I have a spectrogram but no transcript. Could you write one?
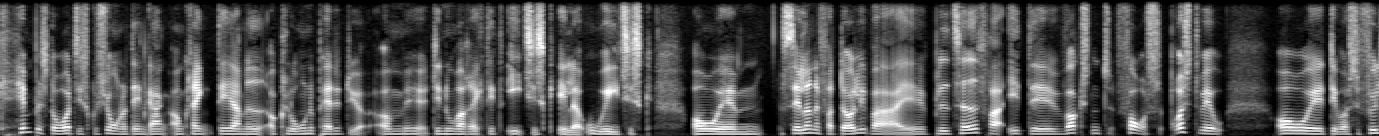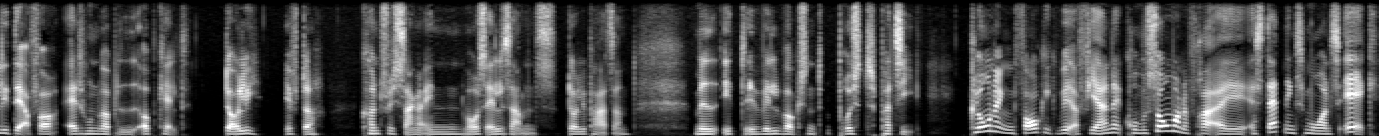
kæmpe store diskussioner dengang omkring det her med at klone pattedyr, om øh, det nu var rigtigt etisk eller uetisk. Og øh, cellerne fra Dolly var øh, blevet taget fra et øh, voksent fors brystvæv, og øh, det var selvfølgelig derfor, at hun var blevet opkaldt Dolly efter country-sangerinden, vores allesammens Dolly Parton, med et øh, velvoksent brystparti. Kloningen foregik ved at fjerne kromosomerne fra øh, erstatningsmorens æg,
